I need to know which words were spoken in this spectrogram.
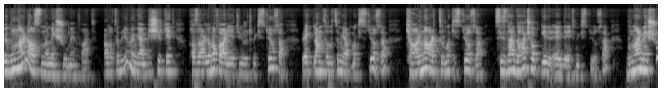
ve bunlar da aslında meşru menfaat. Anlatabiliyor muyum? Yani bir şirket pazarlama faaliyeti yürütmek istiyorsa, reklam tanıtım yapmak istiyorsa, karını arttırmak istiyorsa, sizden daha çok gelir elde etmek istiyorsa bunlar meşru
